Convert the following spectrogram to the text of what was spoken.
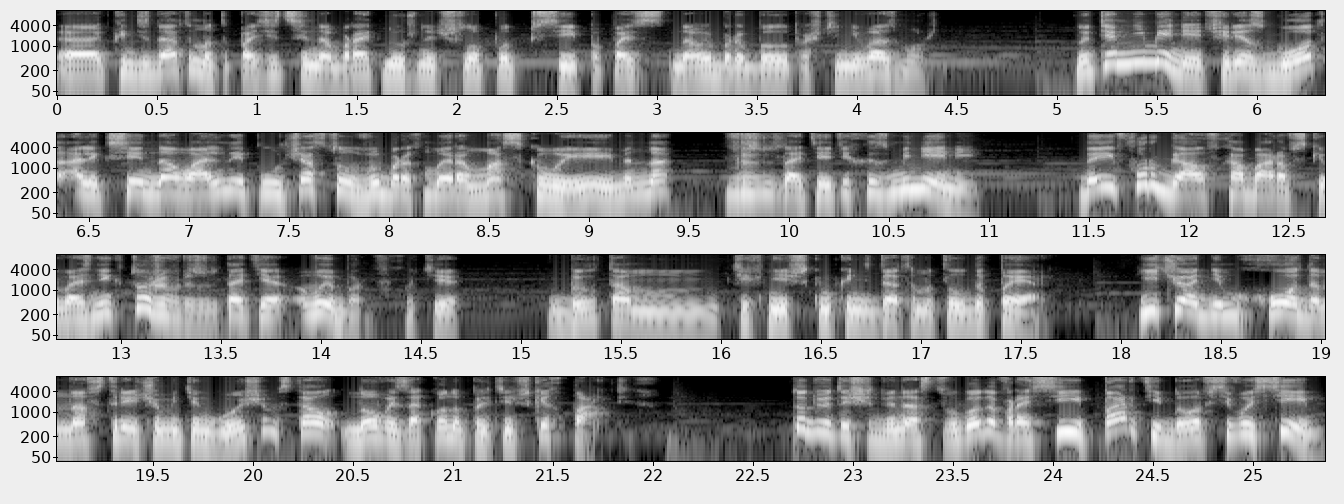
кандидатам от оппозиции набрать нужное число подписей и попасть на выборы было почти невозможно. Но тем не менее, через год Алексей Навальный поучаствовал в выборах мэра Москвы именно в результате этих изменений. Да и Фургал в Хабаровске возник тоже в результате выборов, хоть и был там техническим кандидатом от ЛДПР. Еще одним ходом навстречу митингующим стал новый закон о политических партиях. До 2012 года в России партий было всего 7,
